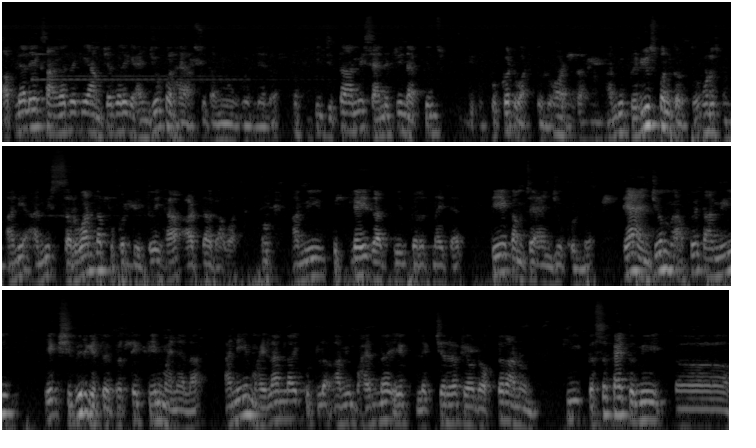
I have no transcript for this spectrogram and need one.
आपल्याला एक सांगायचं की आमच्याकडे एक एनजीओ पण आहे आसूत आम्ही उघडलेलं. की जिथं आम्ही सॅनिटरी नॅपकिन्स फुकट वाटतो लोकांना. आम्ही प्रोड्यूस पण करतो. आणि आम्ही सर्वांना फुकट देतो ह्या आठ दहा गावात. आम्ही कुठल्याही जातभेद करत नाही त्यात. ते एक आमचं एनजीओ खोललं. त्या एनजीओ मार्फत आम्ही एक शिबिर घेतोय प्रत्येक तीन महिन्याला. आणि महिलांना कुठलं आम्ही बाहेरनं एक लेक्चरर किंवा डॉक्टर आणून की कसं काय तुम्ही अं,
